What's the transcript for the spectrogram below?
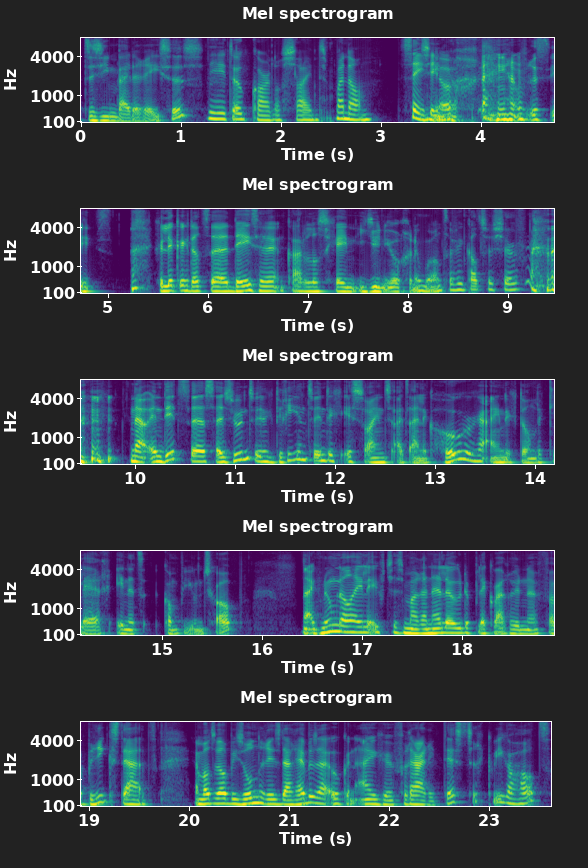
te zien bij de races. Die heet ook Carlos Sainz, maar dan senior. senior. ja, precies. Gelukkig dat uh, deze Carlos geen junior genoemd want dat vind ik altijd zo chef. nou, in dit seizoen 2023 is Sainz uiteindelijk hoger geëindigd dan Leclerc in het kampioenschap. Nou, ik noemde al heel eventjes Maranello, de plek waar hun fabriek staat. En wat wel bijzonder is, daar hebben zij ook een eigen Ferrari-testcircuit gehad.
